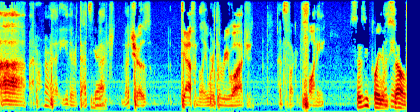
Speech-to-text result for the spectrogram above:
Uh, I don't remember that either. That's Yeah. that, that show's definitely worth a rewatch. That's fucking funny. says he played was, he, himself,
